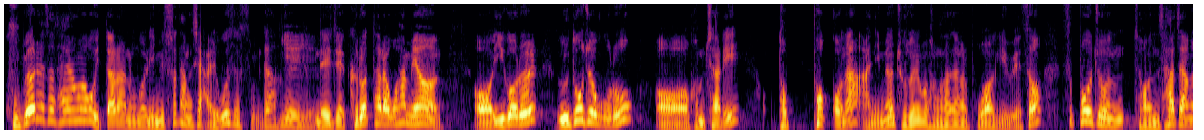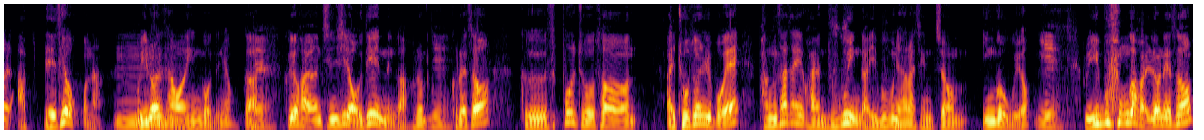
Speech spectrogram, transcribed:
구별해서 사용하고 있다라는 걸 이미 수사 당시 에 알고 있었습니다. 예, 예. 근데 이제 그렇다라고 하면 어 이거를 의도적으로 어 검찰이 덮었거나 아니면 조선일보 방사장을 보호하기 위해서 스포존 전 사장을 앞 내세웠거나 뭐 이런 상황인 거든요. 그러니까 음. 네. 그게 과연 진실이 어디에 있는가? 그럼 예. 그래서 그 스포조선 아니 조선일보의 방사장이 과연 누구인가 이 부분이 하나 쟁점인 거고요. 예. 그리고 이 부분과 관련해서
